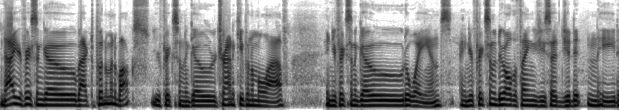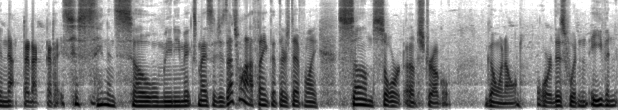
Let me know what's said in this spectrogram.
Now you're fixing to go back to putting them in a box. You're fixing to go to trying to keeping them alive. And you're fixing to go to weigh-ins. And you're fixing to do all the things you said you didn't need. And not, it's just sending so many mixed messages. That's why I think that there's definitely some sort of struggle going on, or this wouldn't even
